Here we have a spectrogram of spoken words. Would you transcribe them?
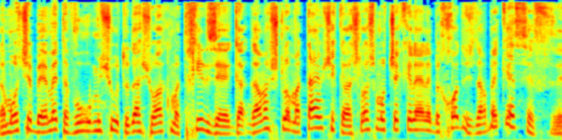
למרות שבאמת עבור מישהו, אתה יודע, שהוא רק מתחיל, זה גם השלו 200 שקל, ה-300 שקל האלה בחודש, זה הרבה כסף זה,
